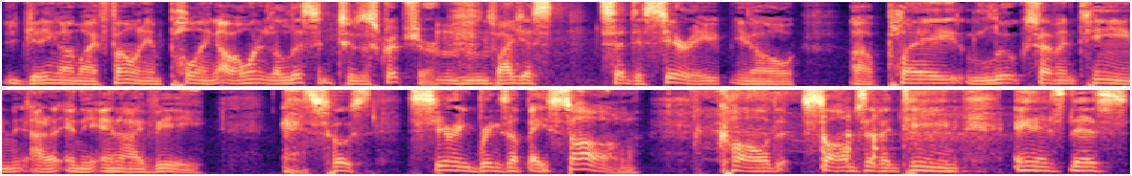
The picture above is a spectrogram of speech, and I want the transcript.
getting on my phone and pulling up, I wanted to listen to the scripture. So I just said to Siri, you know, uh, play Luke 17 in the NIV. And so Siri brings up a song called Psalm 17, and it's this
